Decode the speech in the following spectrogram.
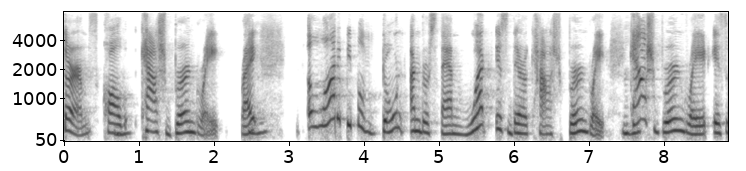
terms called mm-hmm. cash burn rate, right? Mm-hmm a lot of people don't understand what is their cash burn rate. Mm-hmm. Cash burn rate is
